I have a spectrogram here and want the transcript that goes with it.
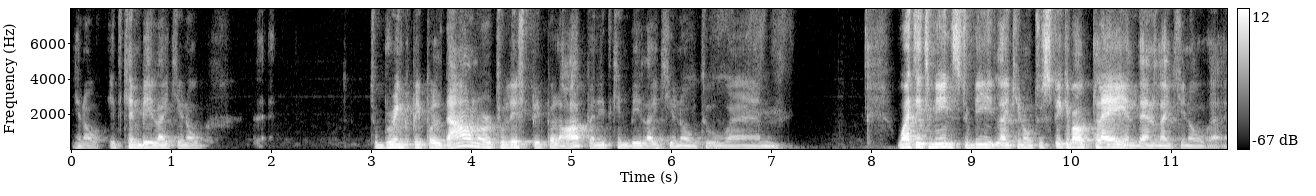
you know it can be like you know to bring people down or to lift people up. And it can be like you know to um, what it means to be like you know to speak about play and then like you know uh,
